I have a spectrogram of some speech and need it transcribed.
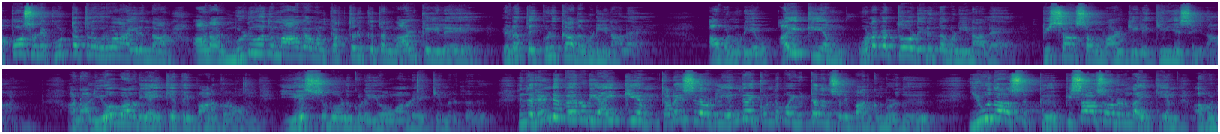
அப்போஸ்தலருடைய கூட்டத்தில் ஒருவனாக இருந்தான். ஆனால் முழுவதுமாக அவன் கர்த்தருக்கு தன் வாழ்க்கையிலே இடத்தை கொடுக்காதபடியினால அவனுடைய ஐக்கியம் உலகத்தோடு இருந்தபடினால பிசாஸ் அவன் வாழ்க்கையிலே கிரிய செய்தான். ஆனால் யோவானுடைய ஐக்கியத்தை பார்க்கிறோம் இயேசுவோடு கூட யோவானுடைய ஐக்கியம் இருந்தது. இந்த ரெண்டு பேருடைய ஐக்கியம் கடைசியில் அவர்கள் எங்கே கொண்டு போய் விட்டதுன்னு சொல்லி பார்க்கும் பொழுது யூதாசுக்கு பிசாசோடு இருந்த ஐக்கியம் அவன்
